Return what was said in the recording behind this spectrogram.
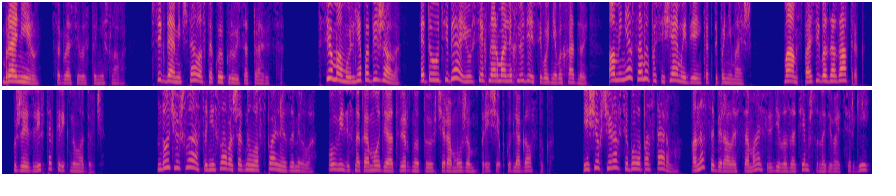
«Бронируй», — согласилась Станислава. «Всегда мечтала в такой круиз отправиться». «Все, мамуль, я побежала. Это у тебя и у всех нормальных людей сегодня выходной, а у меня самый посещаемый день, как ты понимаешь. Мам, спасибо за завтрак, уже из лифта крикнула дочь. Дочь ушла, а Станислава шагнула в спальню и замерла, увидев на комоде отвергнутую вчера мужем прищепку для галстука. Еще вчера все было по-старому. Она собиралась сама и следила за тем, что надевает Сергей.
